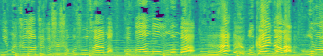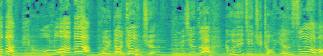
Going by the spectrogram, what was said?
你们知道这个是什么蔬菜吗？快帮帮我们吧！我看到了，胡萝卜。回答正确，你们现在可以进去找颜色了。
